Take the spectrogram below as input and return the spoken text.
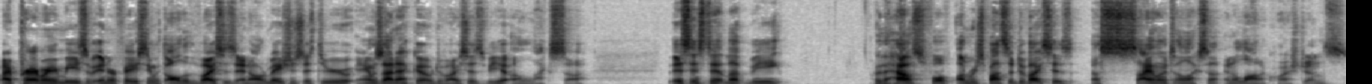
My primary means of interfacing with all the devices and automations is through Amazon Echo devices via Alexa. This incident left me with a house full of unresponsive devices, a silent Alexa, and a lot of questions.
